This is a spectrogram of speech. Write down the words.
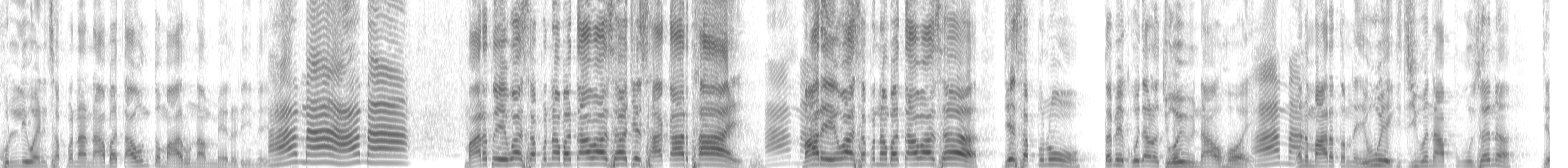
ખુલ્લી હોય ને સપના ના બતાવું ને તો મારું નામ મેલડી નહીં. હા માં હા માં. મારે તો એવા સપના બતાવવા છે જે સાકાર થાય. મારે એવા સપના બતાવવા છે જે સપનું તમે કોઈ દાડો જોયું ના હોય. અને મારે તમને એવું એક જીવન આપવું છે ને જે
